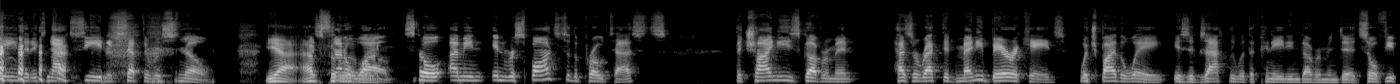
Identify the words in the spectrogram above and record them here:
seeing that exact scene, except there was snow. Yeah, absolutely. It's kind of wild. So, I mean, in response to the protests, the Chinese government has erected many barricades, which, by the way, is exactly what the Canadian government did. So, if you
